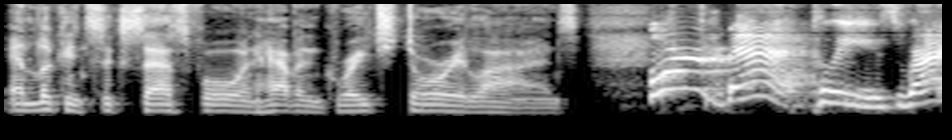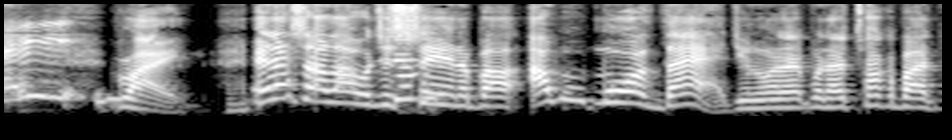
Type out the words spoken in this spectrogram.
and looking successful and having great storylines. More of that, please, right? Right. And that's all I was just saying about I want more of that. You know, when I, when I talk about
